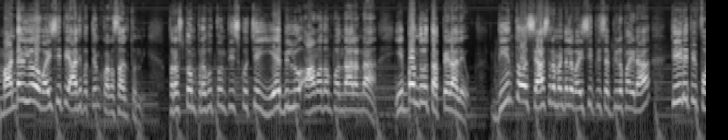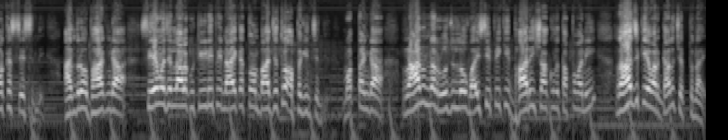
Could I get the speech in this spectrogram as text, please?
మండలిలో వైసీపీ ఆధిపత్యం కొనసాగుతుంది. ప్రస్తుతం ప్రభుత్వం తీసుకొచ్చే ఏ బిల్లు ఆమోదం పొందాలన్నా ఇబ్బందులు తప్పేలా లేవు. దీంతో శాసనమండలి వైసీపీ సభ్యులపైన టీడీపీ ఫోకస్ చేసింది. అందులో భాగంగా సీమ జిల్లాలకు టీడీపీ నాయకత్వం బాధ్యతలు అప్పగించింది. మొత్తంగా రానున్న రోజుల్లో వైసీపీకి భారీ షాకులు తప్పవని రాజకీయ వర్గాలు చెప్తున్నాయి.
